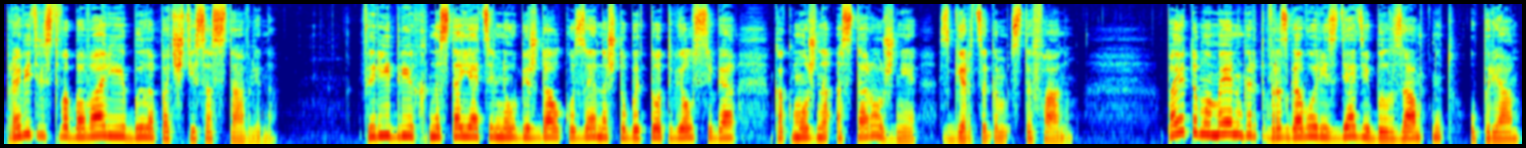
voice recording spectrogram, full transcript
правительство Баварии было почти составлено. Фридрих настоятельно убеждал кузена, чтобы тот вел себя как можно осторожнее с герцогом Стефаном. Поэтому Мейнгард в разговоре с дядей был замкнут, упрям.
